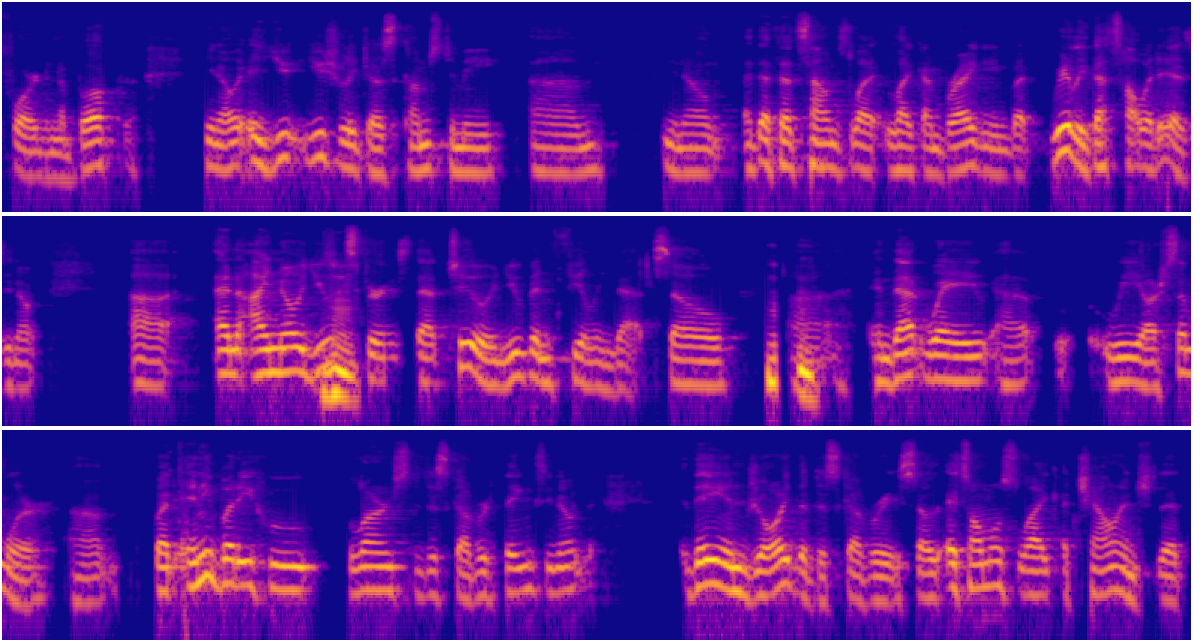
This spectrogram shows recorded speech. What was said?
for it in a book you know, it usually just comes to me. Um, you know, that that sounds like like I'm bragging, but really that's how it is. You know, uh, and I know you mm-hmm. experienced that too, and you've been feeling that. So, mm-hmm. uh, in that way, uh, we are similar. Um, but anybody who learns to discover things, you know, they enjoy the discovery. So it's almost like a challenge that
